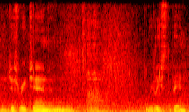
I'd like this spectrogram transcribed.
and just reach in and release the pin.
